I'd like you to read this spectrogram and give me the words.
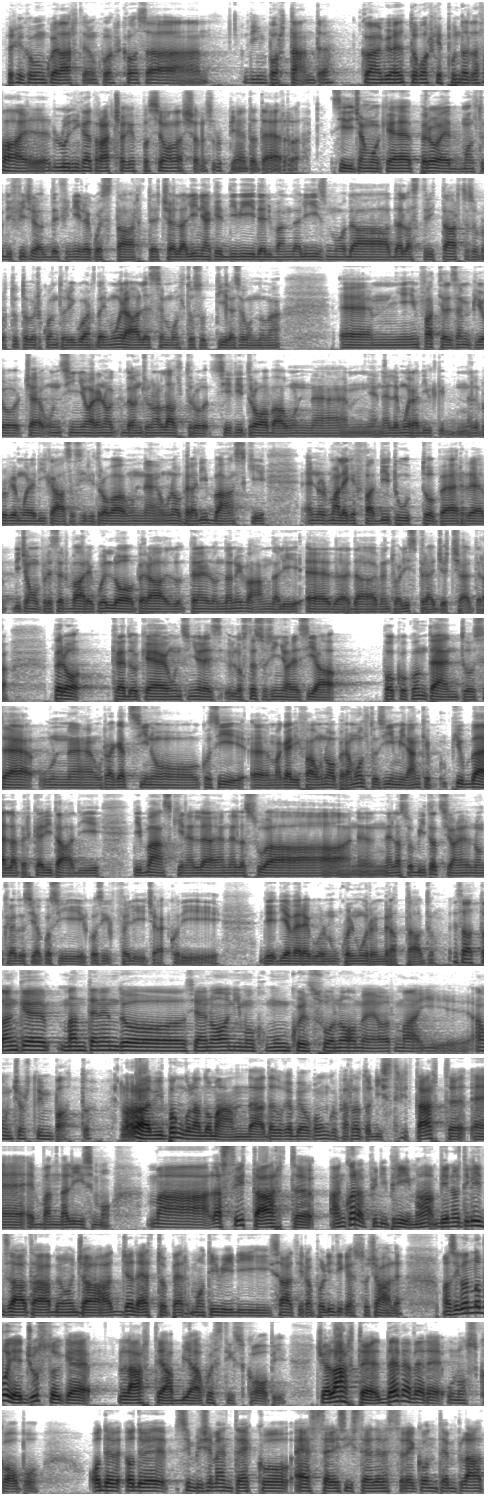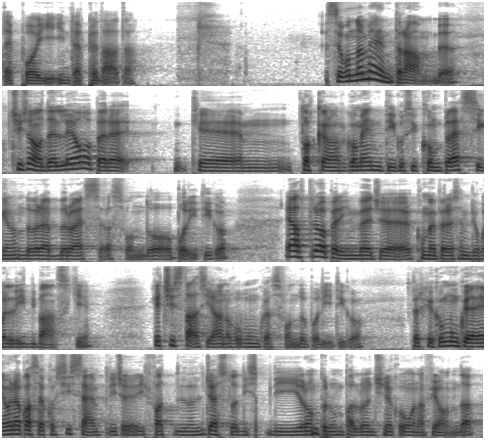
perché comunque l'arte è un qualcosa di importante come abbiamo detto qualche puntata fa, è l'unica traccia che possiamo lasciare sul pianeta Terra. Sì, diciamo che però è molto difficile definire quest'arte, cioè la linea che divide il vandalismo da, dalla street art, soprattutto per quanto riguarda i murales, è molto sottile secondo me. Eh, infatti, ad esempio, c'è un signore no, da un giorno all'altro si ritrova un, eh, nelle, di, nelle, proprie mura di casa, si ritrova un, un'opera di Bansky, è normale che fa di tutto per diciamo, preservare quell'opera, tenere lontano i vandali eh, da, da eventuali sfregi, eccetera. Però credo che signore, lo stesso signore sia poco contento se un, un ragazzino così eh, magari fa un'opera molto simile, anche più bella per carità, di, di Bansky nel, nella, sua, nella, sua, abitazione, non credo sia così, così felice ecco, di, di, di, avere quel, quel, muro imbrattato. Esatto, anche mantenendosi anonimo comunque il suo nome ormai ha un certo impatto. Allora vi pongo una domanda, dato che abbiamo comunque parlato di street art e, e vandalismo ma la street art, ancora più di prima, viene utilizzata, abbiamo già, già, detto, per motivi di satira politica e sociale. Ma secondo voi è giusto che l'arte abbia questi scopi? Cioè l'arte deve avere uno scopo? O deve, o deve semplicemente ecco, essere, esistere, deve essere contemplata e poi interpretata? Secondo me entrambe. Ci sono delle opere che mh, toccano argomenti così complessi che non dovrebbero essere a sfondo politico e altre opere invece, come per esempio quelle di Bansky, che ci sta siano comunque a sfondo politico. Perché comunque è una cosa così semplice il, fatto, il gesto di, di, rompere un palloncino con una fionda,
